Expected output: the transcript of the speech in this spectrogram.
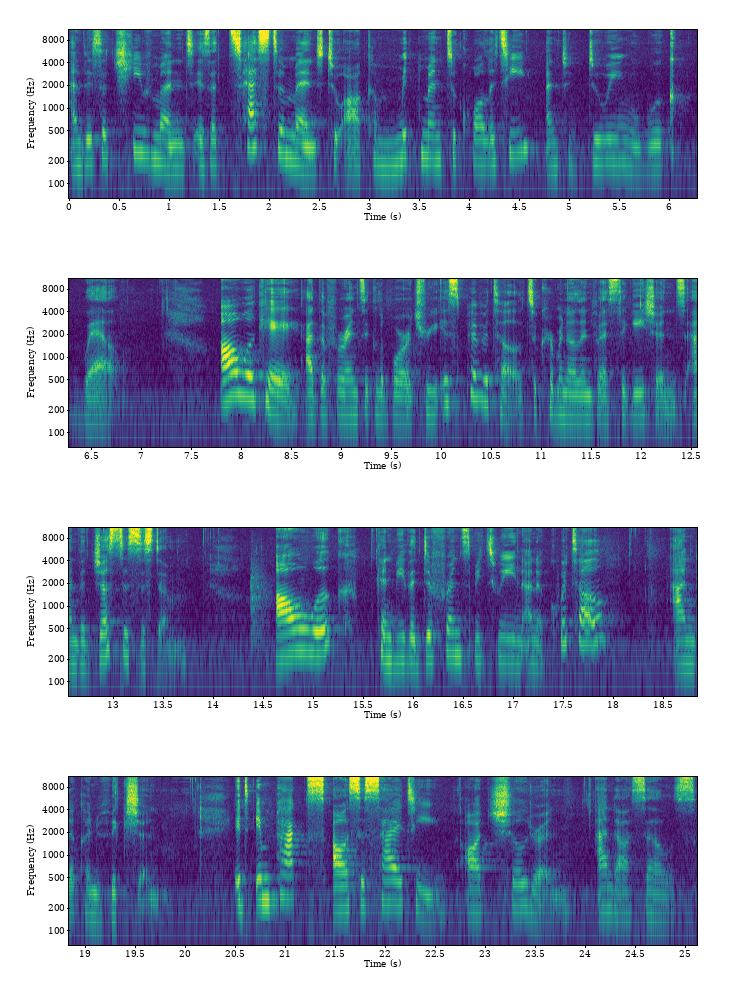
and this achievement is a testament to our commitment to quality and to doing work well. Our work here at the Forensic Laboratory is pivotal to criminal investigations and the justice system. Our work can be the difference between an acquittal and a conviction. It impacts our society, our children, and ourselves.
